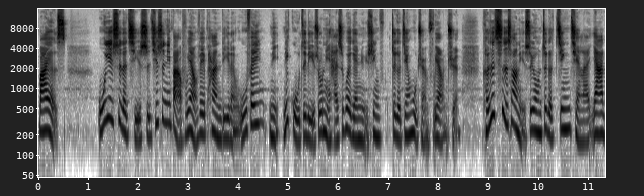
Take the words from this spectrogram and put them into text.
bias 无意识的歧视。其实你把抚养费判低了，无非你你骨子里说你还是会给女性这个监护权、抚养权。可是事实上，你是用这个金钱来压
